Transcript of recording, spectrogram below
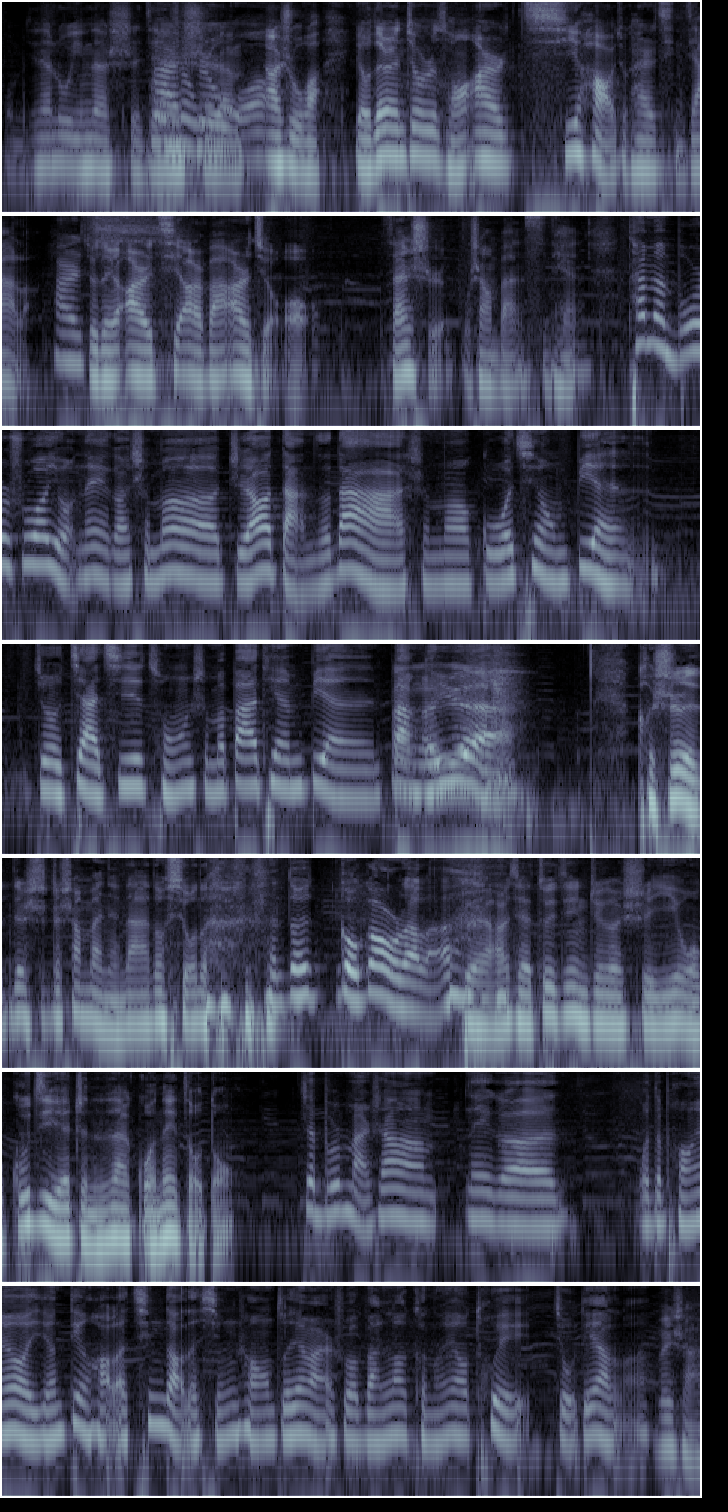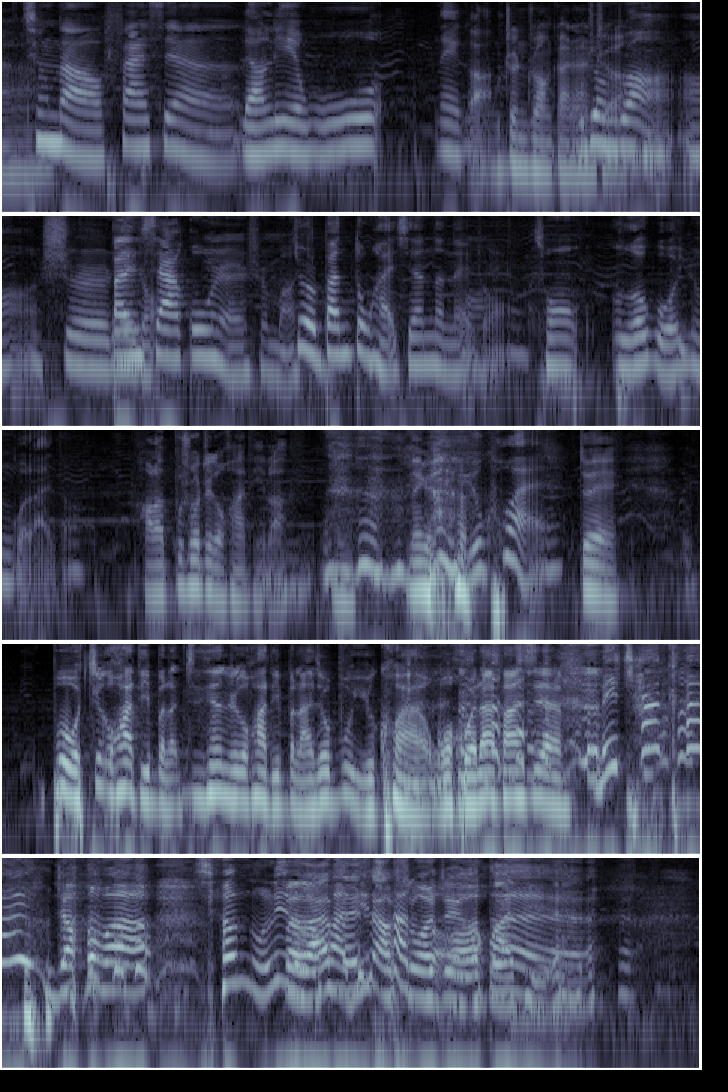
我们今天录音的时间是二十五号，有的人就是从二十七号就开始请假了，就等于二十七、二八、二九、三十不上班四天。他们不是说有那个什么，只要胆子大，什么国庆变，就假期从什么八天变半半个月月，可是这是这上半年大家都休的 都够够的了。对，而且最近这个十一，我估计也只能在国内走动。这不是马上那个我的朋友已经订好了青岛的行程，昨天晚上说完了，可能要退酒店了。为啥呀？青岛发现两例无那个无症状感染者。无症状啊、是搬虾工人是吗？就是搬冻海鲜的那种，从俄国运过来的，好了，不说这个话题了。嗯、那个愉快。对，不，这个话题本来今天这个话题本来就不愉快。我回来发现，没岔开，你知道吗？想努力的本来把话题没想说这个话题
